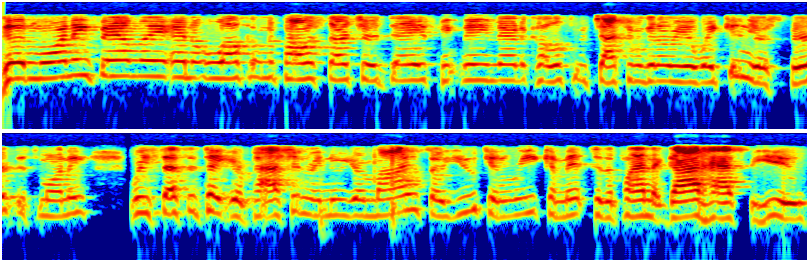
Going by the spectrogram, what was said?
Good morning, family, and welcome to Power Start Your Day. Pink Millionaire Nicola Smith Jackson. We're going to reawaken your spirit this morning, resuscitate your passion, renew your mind so you can recommit to the plan that God has for you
